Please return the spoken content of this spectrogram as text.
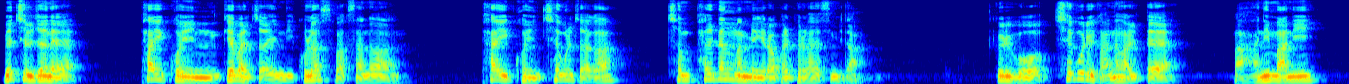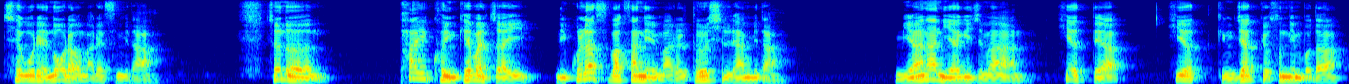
며칠 전에 파이코인 개발자인 니콜라스 박사는 파이코인 채굴자가 1800만 명이라고 발표를 하였습니다. 그리고 채굴이 가능할 때 많이 많이 채굴해 놓으라고 말했습니다. 저는 파이코인 개발자인 니콜라스 박사님의 말을 더 신뢰합니다. 미안한 이야기지만 히엇 대학, 히엇 경제학 교수님보다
